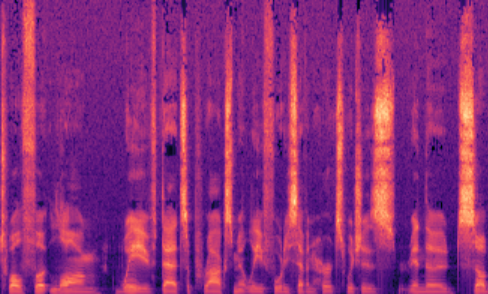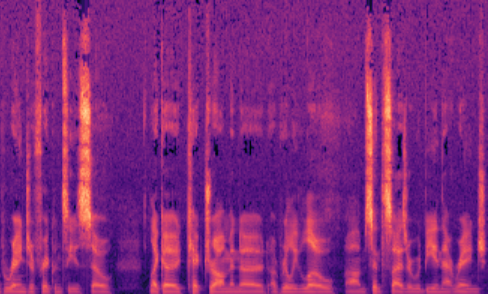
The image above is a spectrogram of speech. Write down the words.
12 foot long wave, that's approximately 47 hertz, which is in the sub range of frequencies. So, like a kick drum and a, a really low um, synthesizer would be in that range.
